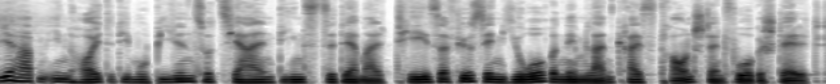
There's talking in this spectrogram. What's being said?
Wir haben Ihnen heute die mobilen sozialen Dienste der Malteser für Senioren im Landkreis Traunstein vorgestellt.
